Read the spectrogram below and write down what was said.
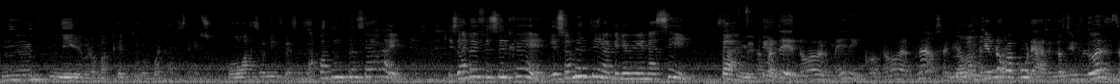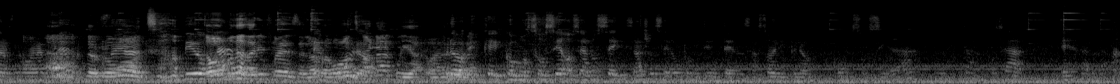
"Mm, ni de broma que tú no puedes hacer eso, ¿cómo vas a hacer una influencia? ¿Sabes cuántas influencias hay? ¿Y sabes lo difícil que es? Y eso es mentira, que ellos viven así, ¿sabes? ¿Me entiendes? Aparte no va a haber médicos, no va a haber nada. O sea, No ¿quién nos va a curar? Los influencers nos van a curar. Ah, Los O sea, robots. digo, Todos claro, van a ser influencers, los robots juro. van a cuidar. van a Pero cuidar. es que como sociedad, o sea, no sé, quizás yo seré un poquito sorry, pero como sociedad. O sea, es verdad.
